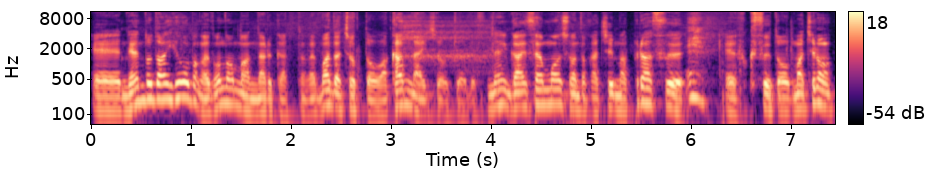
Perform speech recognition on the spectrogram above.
えー年度代表馬がどの馬になるかっていうのがまだちょっと分かんない状況ですね。凱旋門賞の勝ち馬プラス、ええ。ー複数ともちろん、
